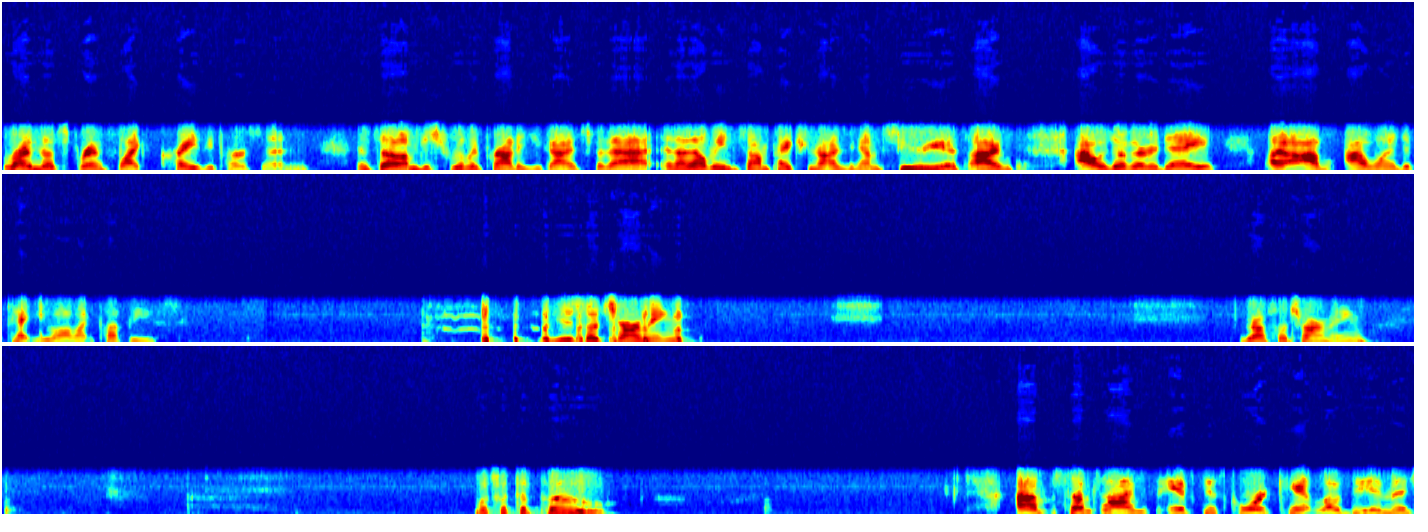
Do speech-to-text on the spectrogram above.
running those sprints like crazy person. And so I'm just really proud of you guys for that. And I don't mean to sound patronizing. I'm serious. I, I was over there today. I, I, I wanted to pet you all like puppies. You're so charming. You're all so charming. What's with the poo? Um, sometimes if Discord can't load the image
